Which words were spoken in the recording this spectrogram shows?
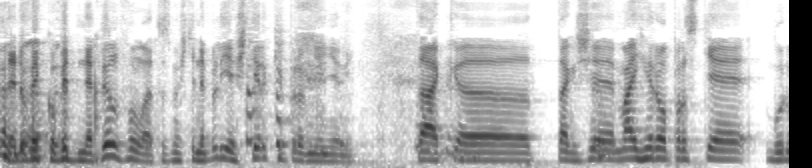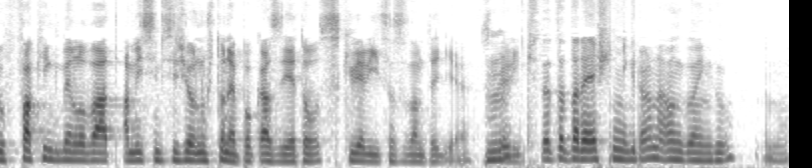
V té době covid nebyl, vole, to jsme ještě nebyli ještěrky proměněný. Tak, uh, takže My Hero prostě budu fucking milovat a myslím si, že on už to nepokazí, je to skvělý, co se tam teď děje. Skvělý. Hm, čte to tady ještě někdo na ongoingu? Nebo...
